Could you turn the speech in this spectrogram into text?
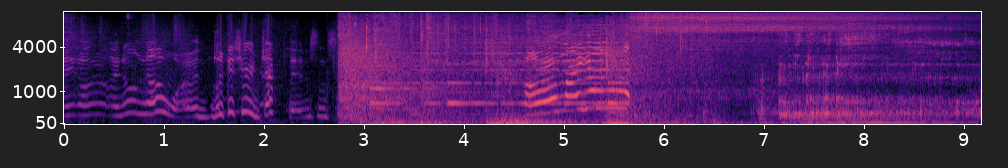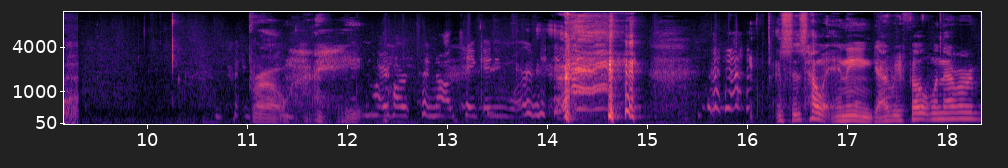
I don't. I don't know. Look at your objectives and stuff. Oh my God! Bro, I hate. My heart cannot take any more. Is this how Annie and Gabby felt whenever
